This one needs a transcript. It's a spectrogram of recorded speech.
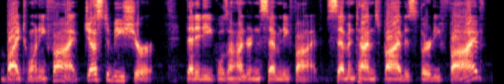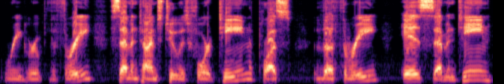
by 25 just to be sure that it equals 175. 7 times 5 is 35. Regroup the 3. 7 times 2 is 14 plus the 3 is 17.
